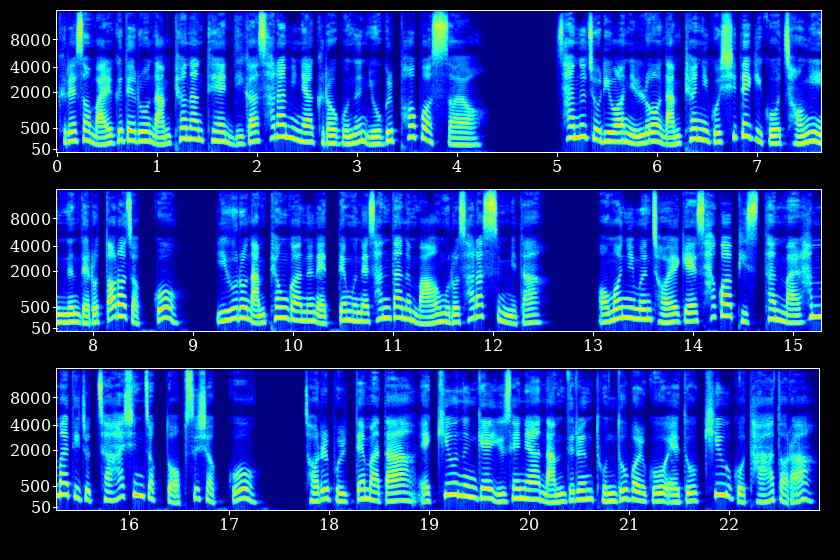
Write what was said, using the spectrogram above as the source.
그래서 말 그대로 남편한테 네가 사람이냐 그러고는 욕을 퍼부었어요. 산후조리원 일로 남편이고 시댁이고 정이 있는 대로 떨어졌고 이후로 남편과는 애 때문에 산다는 마음으로 살았습니다. 어머님은 저에게 사과 비슷한 말 한마디조차 하신 적도 없으셨고 저를 볼 때마다 애 키우는 게 유세냐 남들은 돈도 벌고 애도 키우고 다 하더라.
